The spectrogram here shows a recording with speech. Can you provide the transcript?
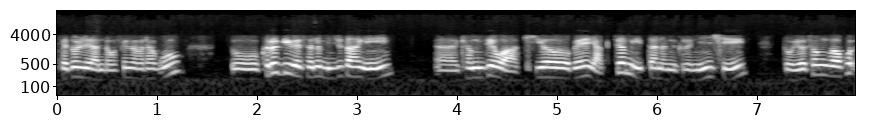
되돌려야 한다고 생각을 하고 또 그러기 위해서는 민주당이 어, 경제와 기업의 약점이 있다는 그런 인식 또 여성과 홀,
